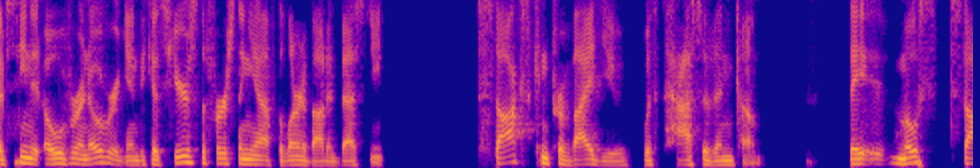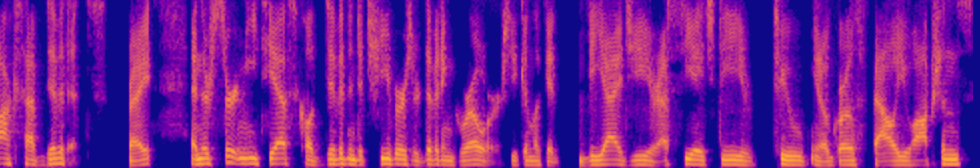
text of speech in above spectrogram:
I've seen it over and over again because here's the first thing you have to learn about investing. Stocks can provide you with passive income. They, most stocks have dividends, right? And there's certain ETFs called dividend achievers or dividend growers. You can look at VIG or SCHD, two, you know, growth value options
